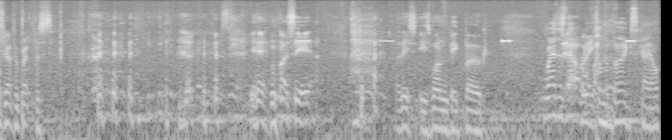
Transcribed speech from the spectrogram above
What do you have for breakfast? yeah, we might see it. Well, this is one big berg. Where does that Yeah, rate oh. on the Berg scale?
